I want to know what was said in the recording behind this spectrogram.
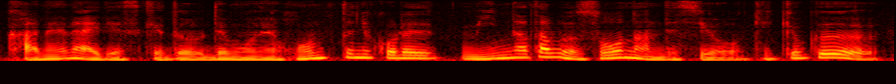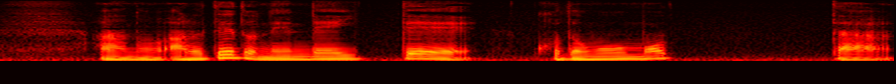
かねないですけどでもね本当にこれみんな多分そうなんですよ。結局あのある程度年齢いって子供を持った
